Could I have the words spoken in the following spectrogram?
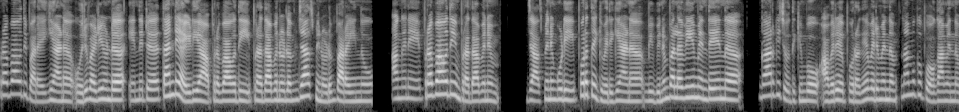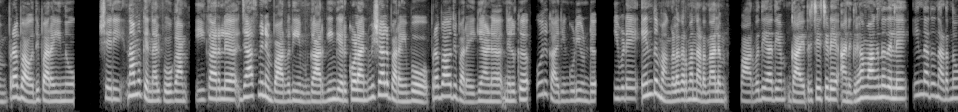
പ്രഭാവതി പറയുകയാണ് ഒരു വഴിയുണ്ട് എന്നിട്ട് തന്റെ ഐഡിയ പ്രഭാവതി പ്രതാപനോടും ജാസ്മിനോടും പറയുന്നു. അങ്ങനെ പ്രഭാവതിയും പ്രതാപനും ജാസ്മിനും കൂടി പുറത്തേക്ക് വരികയാണ്. വിപിനും പലവിയും എന്തേന്ന് ഗാർഗി ചോദിക്കുമ്പോൾ അവർ പുറകെ വരുമെന്നും നമുക്ക് പോകാമെന്നും പ്രഭാവതി പറയുന്നു. ശരി നമുക്കെന്നാൽ പോകാം. ഈ കാറിൽ ജാസ്മിനും പാർവതിയും ഗാർഗിയും കയറിക്കോളാൻ വിശാൽ പറയുമ്പോൾ പ്രഭാവതി പറയുകയാണ് നിൽക്ക് ഒരു കാര്യം കൂടിയുണ്ട്. ഇവിടെ എന്ത് മംഗളകർമ്മം നടന്നാലും പാർവതി ആദ്യം ഗായത്രി ചേച്ചിയുടെ അനുഗ്രഹം വാങ്ങുന്നതല്ലേ? ഇന്നത് നടന്നു?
